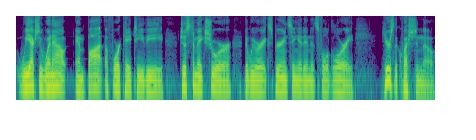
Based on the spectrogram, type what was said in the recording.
we actually went out and bought a 4K TV just to make sure that we were experiencing it in its full glory. Here's the question though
